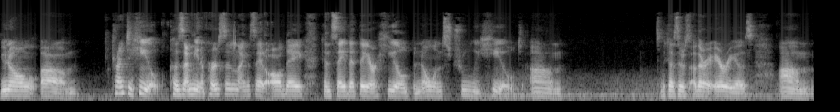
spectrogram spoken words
you know, um, trying to heal. Because I mean, a person, like I said, all day can say that they are healed, but no one's truly healed. Um, because there's other areas um,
